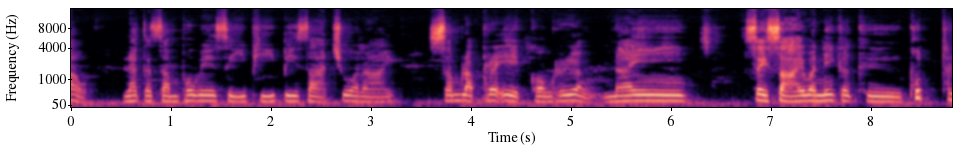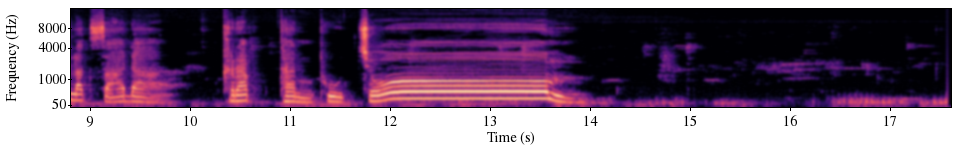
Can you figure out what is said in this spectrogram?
-19 และกระสัมภเวสีผีปีศาจชั่วร้ายสำหรับพระเอกของเรื่องในสายวันนี้ก็คือพุทธลักษาดา ครับท่านผู้ชม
